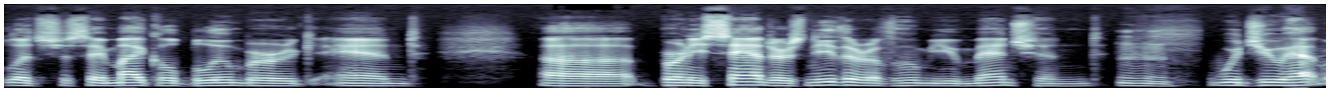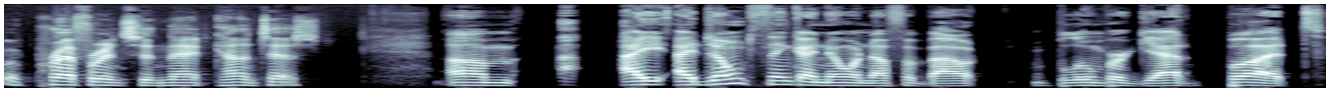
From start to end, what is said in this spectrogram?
let's just say, Michael Bloomberg and uh, Bernie Sanders, neither of whom you mentioned, mm-hmm. would you have a preference in that contest? Um, I, I don't think I know enough about Bloomberg yet, but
